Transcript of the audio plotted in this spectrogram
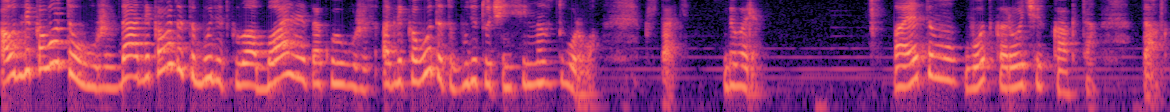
А вот для кого-то ужас, да, для кого-то это будет глобальный такой ужас, а для кого-то это будет очень сильно здорово, кстати говоря. Поэтому вот, короче, как-то так.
